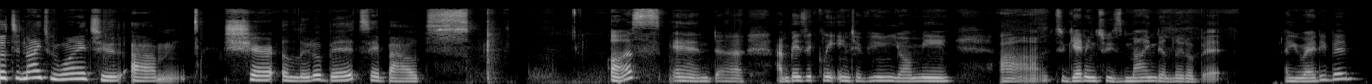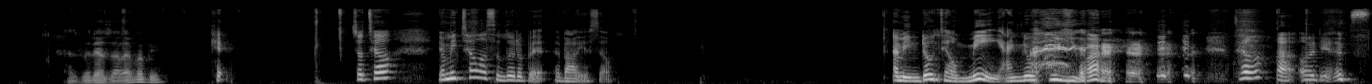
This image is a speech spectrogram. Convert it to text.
So tonight we wanted to um, share a little bit about us, and uh, I'm basically interviewing Yomi uh, to get into his mind a little bit. Are you ready, babe? As ready as I'll ever be. Okay. So tell Yomi, tell us a little bit about yourself. I mean, don't tell me. I know who you are. tell our audience.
